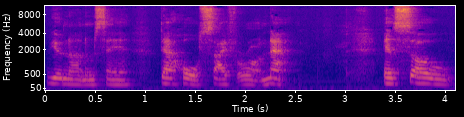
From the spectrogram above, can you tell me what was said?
you know what I'm saying, that whole cipher on that. And so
